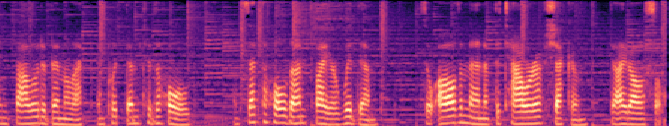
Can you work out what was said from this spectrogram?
and followed Abimelech, and put them to the hold, and set the hold on fire with them. So all the men of the tower of Shechem died also,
